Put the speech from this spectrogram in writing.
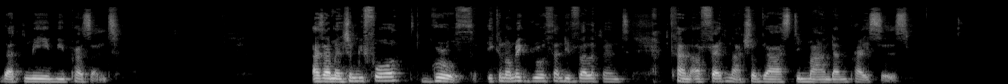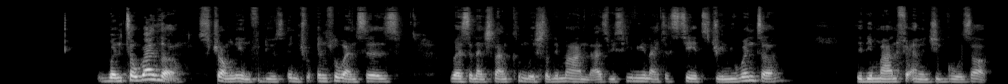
that may be present as I mentioned before, growth, economic growth and development can affect natural gas demand and prices. Winter weather strongly influences residential and commercial demand. As we see in the United States during the winter, the demand for energy goes up,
